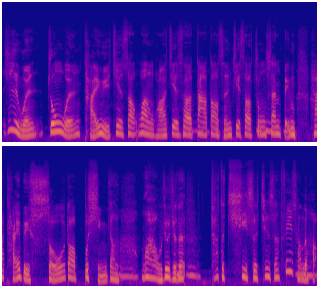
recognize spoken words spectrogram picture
日文、中文、台语介绍万华，介绍大道城，介绍中山北路，他台北熟到不行，这样哇，我就觉得他的气色、精神非常的好。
